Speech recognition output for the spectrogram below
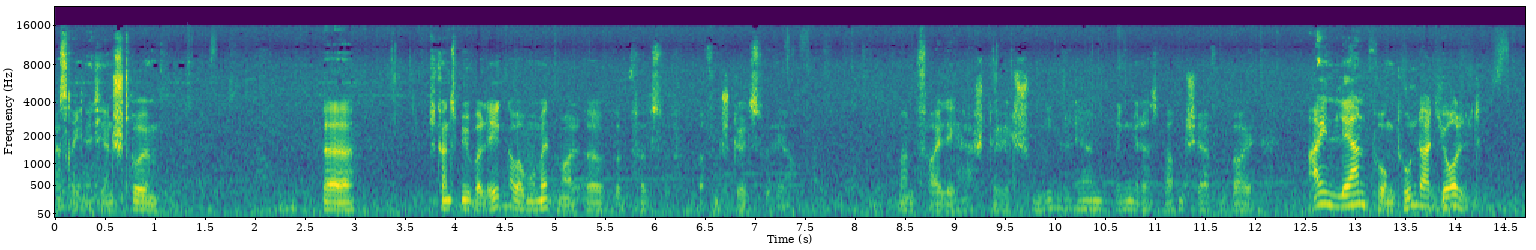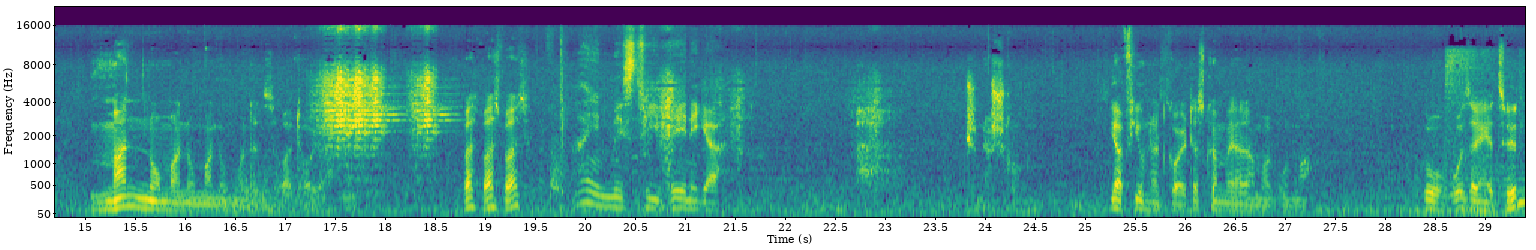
es regnet hier in Strömen. Äh, ich kann es mir überlegen, aber Moment mal. Äh, was Waffen stellst du her? Man Pfeile herstellt. Schmieden lernen, bring mir das Waffenschärfen bei. Ein Lernpunkt, 100 Jolt. Mann, oh Mann, oh Mann, oh Mann, das ist aber teuer. Was, was, was? Ein Mistvieh weniger. Schon erschrocken. Ja, 400 Gold, das können wir ja da mal wohl machen. So, wo ist er jetzt hin?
